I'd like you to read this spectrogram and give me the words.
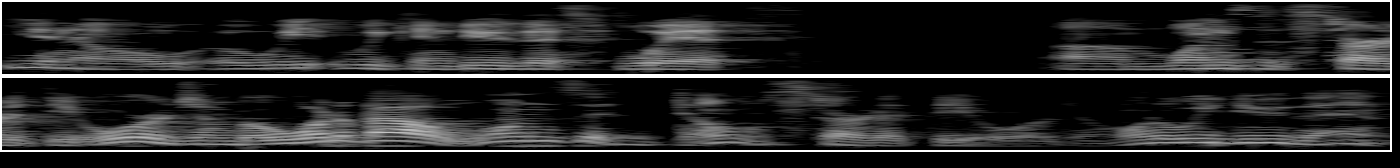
you know, we, we can do this with um, ones that start at the origin, but what about ones that don't start at the origin? What do we do then?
